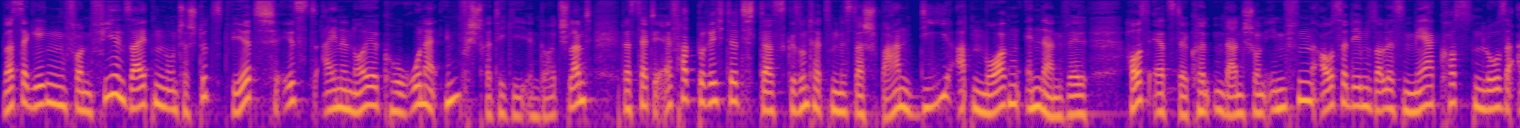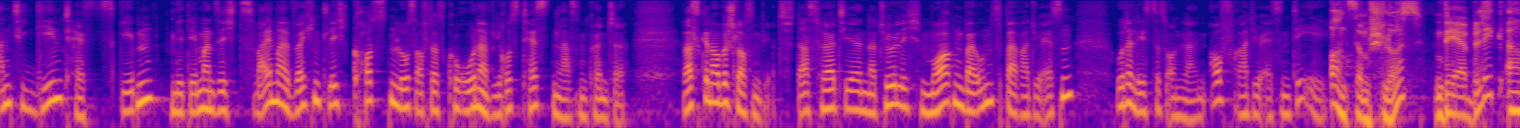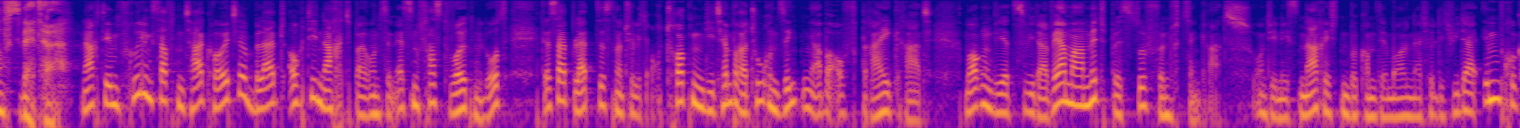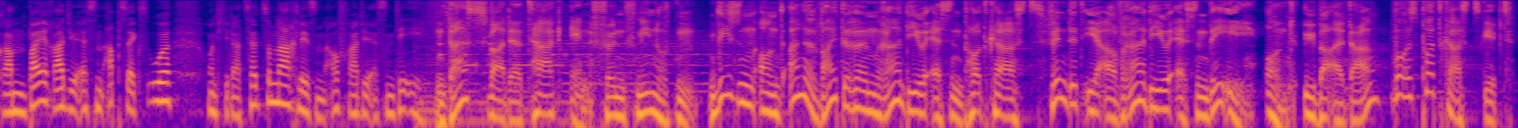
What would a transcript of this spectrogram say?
Was dagegen von vielen Seiten unterstützt wird, ist eine neue Corona-Impfstrategie in Deutschland. Das ZDF hat berichtet, dass Gesundheitsminister Spahn die ab morgen ändern will. Hausärzte könnten dann schon impfen. Außerdem soll es mehr kostenlose Antigentests geben, mit denen man sich zweimal wöchentlich kostenlos auf das Coronavirus testen lassen könnte. Was genau beschlossen wird, das hört ihr natürlich morgen bei uns bei Radio Essen. oder lest es online auf radioessen.de. Und zum Schluss der Blick aufs Wetter. Nach dem frühlingshaften Tag heute bleibt auch die Nacht bei uns in Essen fast wolkenlos. Deshalb bleibt es natürlich auch trocken. Die Temperaturen sinken aber auf drei Grad. Morgen wird's wieder wärmer mit bis zu 15 Grad. Und die nächsten Nachrichten bekommt ihr morgen natürlich wieder im Programm bei Radio Essen ab 6 Uhr und jederzeit zum Nachlesen auf radioessen.de. Das war der Tag in fünf Minuten. Diesen und alle weiteren Radio Essen Podcasts findet ihr auf radioessen.de und überall da, wo es Podcasts gibt.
